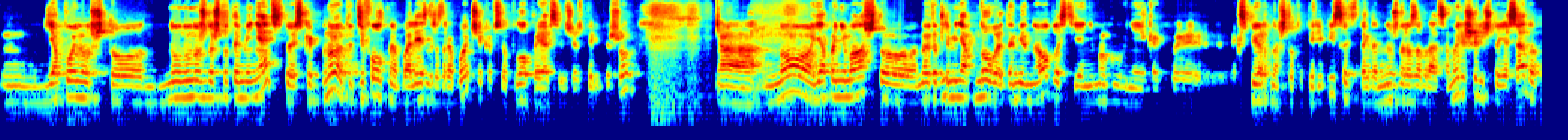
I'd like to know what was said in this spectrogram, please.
я понял, что ну, ну, нужно что-то менять, то есть как бы, ну, это дефолтная болезнь разработчика, все плохо, я все сейчас перепишу. А, но я понимал, что ну, это для меня новая доменная область, я не могу в ней как бы экспертно что-то переписывать, тогда мне нужно разобраться. Мы решили, что я сяду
